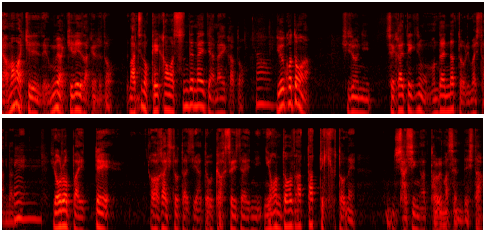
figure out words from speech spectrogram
山はきれいで海はきれいだけれど街の景観は進んでないじゃないかとあいうことが非常に世界的にも問題になっておりましたんだね、ヨーロッパ行って若い人たちや学生時代に「日本どうだった?」って聞くとね写真が撮れませんでした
